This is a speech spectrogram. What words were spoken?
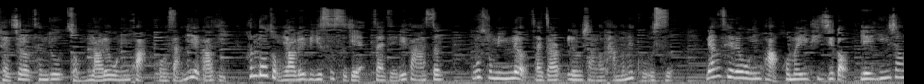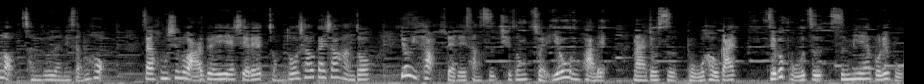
串起了成都重要的文化和商业高地，很多重要的历史事件在这里发生，无数名流在这儿留下了他们的故事。两侧的文化和媒体机构也影响了成都人的生活。在红星路二段沿线的众多小街小巷中，有一条算得上是其中最有文化的，那就是步后街。这个步字是棉布的布，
